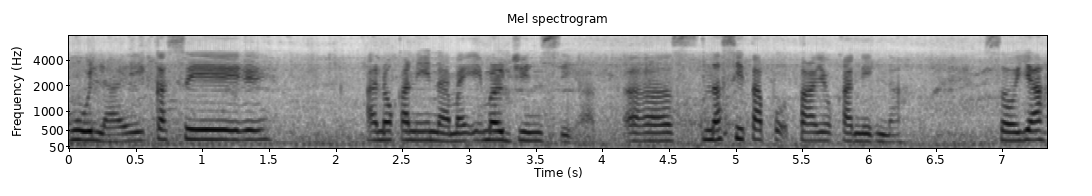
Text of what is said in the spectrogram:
gulay kasi ano kanina may emergency at uh, nasita po tayo kanina. So yeah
